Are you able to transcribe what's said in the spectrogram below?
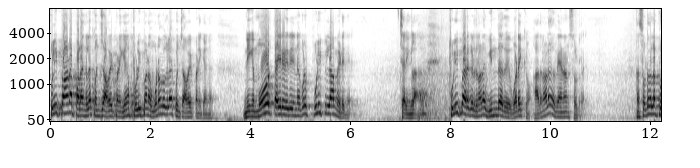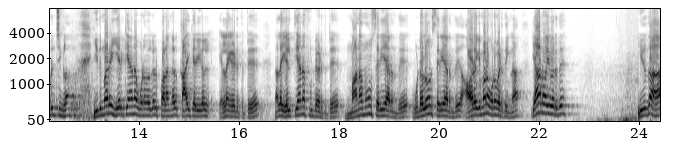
புளிப்பான பழங்களை கொஞ்சம் அவாய்ட் பண்ணிக்கோங்க. புளிப்பான உணவுகளை கொஞ்சம் அவாய்ட் பண்ணிக்கோங்க. நீங்கள் மோர் தயிர் எடுக்கிறீங்கன்னா கூட புளிப்பு இல்லாமல் எடுங்க. சரிங்களா? புளிப்பாக இருக்கிறதுனால விந்தது உடைக்கும். அதனால் வேணான்னு வேணாம்னு சொல்கிறேன் நான் சொல்கிறதெல்லாம் புரிஞ்சுங்களா? இது மாதிரி இயற்கையான உணவுகள் பழங்கள் காய்கறிகள் எல்லாம் எடுத்துகிட்டு நல்ல ஹெல்த்தியான ஃபுட் எடுத்துகிட்டு மனமும் சரியாக இருந்து உடலும் சரியாக இருந்து ஆரோக்கியமான உணவு எடுத்திங்களா? ஏன் நோய் வருது? இதுதான்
